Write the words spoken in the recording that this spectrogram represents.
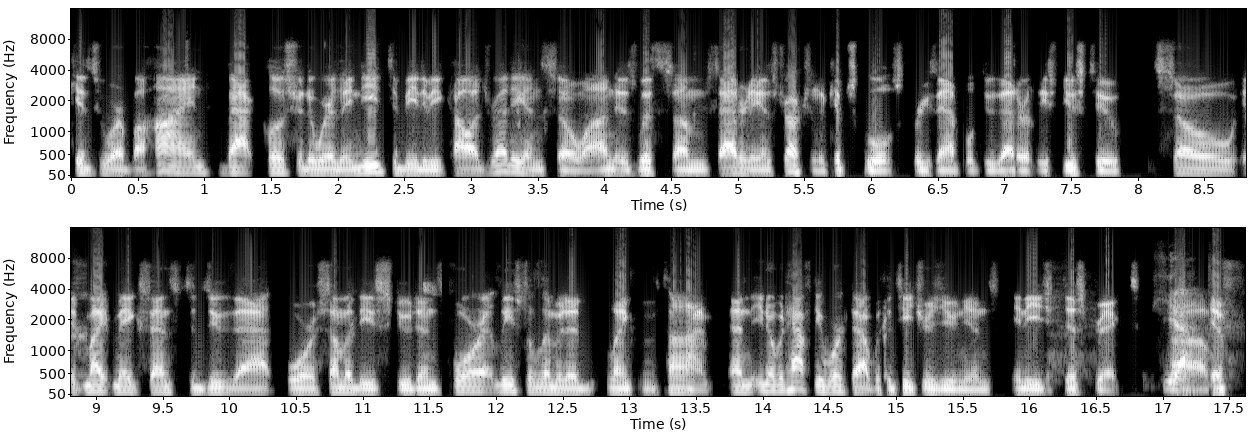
kids who are behind back closer to where they need to be to be college ready and so on is with some Saturday instruction. The KIPP schools, for example, do that or at least used to. So it might make sense to do that for some of these students for at least a limited length of time. And you know, it would have to be worked out with the teachers unions in each district. Yeah. Uh, if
